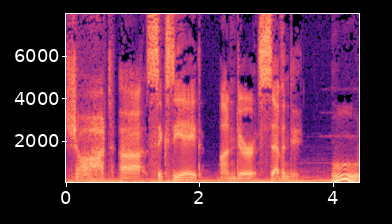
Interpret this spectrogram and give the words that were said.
Shot. Uh, 68 under 70. Ooh.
